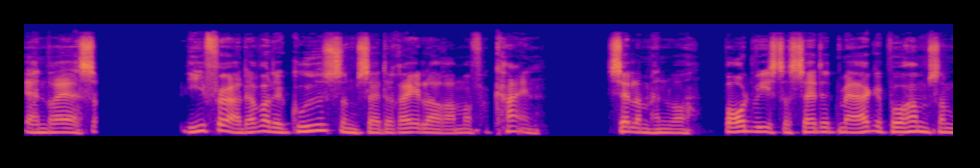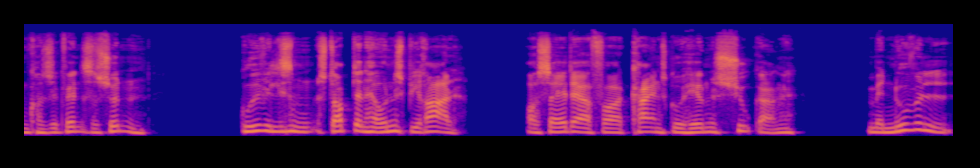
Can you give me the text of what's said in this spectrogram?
Andreas, lige før, der var det Gud, som satte regler og rammer for Kain, selvom han var bortvist og satte et mærke på ham som konsekvens af synden. Gud ville ligesom stoppe den her onde spiral, og sagde derfor, at Kain skulle hævnes syv gange. Men nu vil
